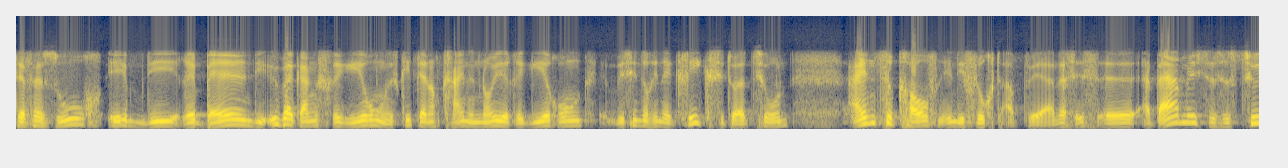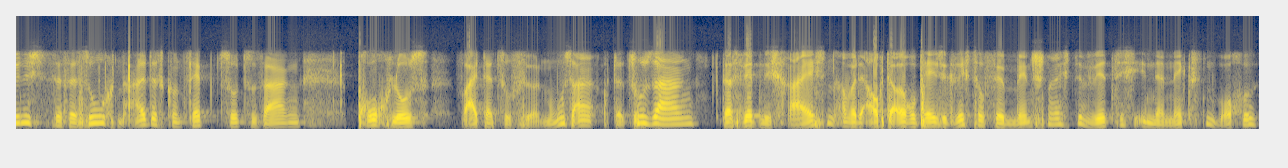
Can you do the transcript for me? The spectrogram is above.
der Versuch, eben die Rebellen, die Übergangsregierung, es gibt ja noch keine neue Regierung, wir sind doch in der Kriegssituation, einzukaufen in die Fluchtabwehr. Das ist äh, erbärmlich, das ist zynisch, der Versuch, ein altes Konzept sozusagen bruchlos weiterzuführen. Man muss auch dazu sagen, das wird nicht reichen, aber auch der Europäische Gerichtshof für Menschenrechte wird sich in der nächsten Woche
